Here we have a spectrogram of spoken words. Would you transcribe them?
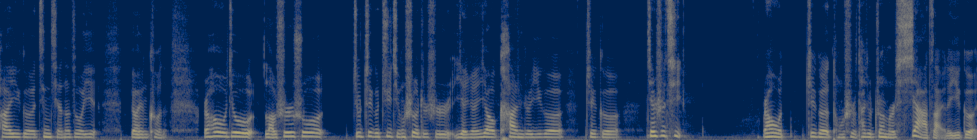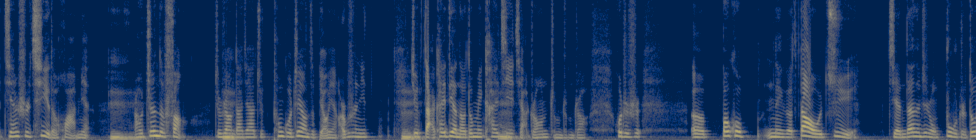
拍一个镜前的作业，表演课的，然后就老师说，就这个剧情设置是演员要看着一个这个监视器，然后我这个同事他就专门下载了一个监视器的画面，嗯，然后真的放，就让嗯。大家就通过这样子表演，而不是你嗯。就打开电脑都没开机，嗯。假装怎么怎么着，或者是呃，包括那个道具。简单的这种布置都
